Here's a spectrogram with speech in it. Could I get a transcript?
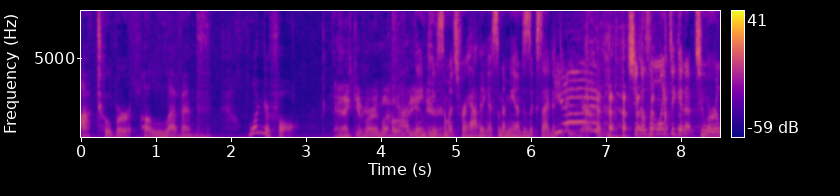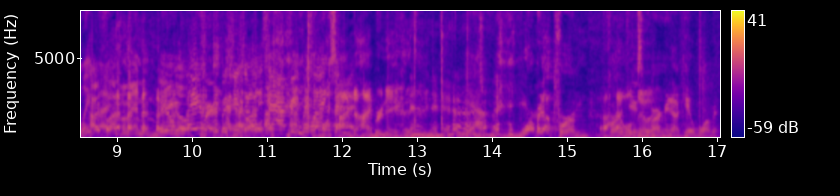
October 11th. Mm -hmm. Wonderful. Thank you very much Yeah, being thank here. you so much for having us, and Amanda's excited to be here. She doesn't like to get up too early. High but- five, Amanda. We There you don't go. blame her, but she's always happy. We It's like almost time to hibernate, I think. Yeah. Warm it up for him. For I will Jason do it. Barkin. Okay, warm it.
